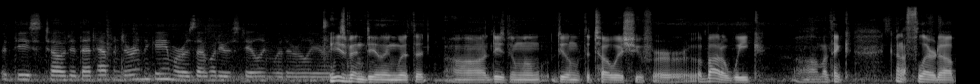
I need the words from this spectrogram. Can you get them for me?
With Dee's toe, did that happen during the game, or is that what he was dealing with earlier? He's been dealing with it. Uh, Dee's been dealing with the toe issue for about a week. Um, I think kind of flared up.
